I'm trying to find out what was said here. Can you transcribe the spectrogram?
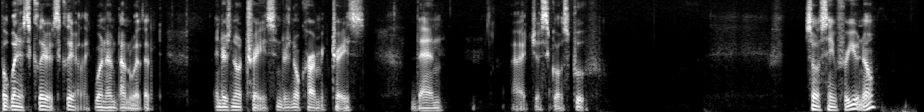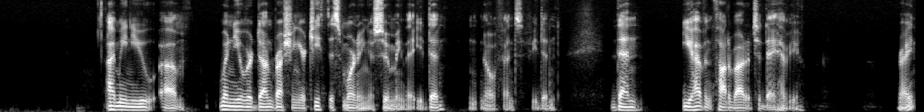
But when it's clear, it's clear. Like when I'm done with it and there's no trace and there's no karmic trace, then it just goes poof. So same for you, no? I mean, you, um, when you were done brushing your teeth this morning, assuming that you did, no offense if you didn't, then you haven't thought about it today, have you? Right?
